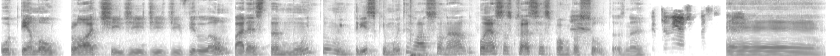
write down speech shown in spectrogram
o tema, o plot de, de, de vilão, parece estar muito intrínseco e muito relacionado com essas, essas pontas soltas, né? Eu também acho que. É... Mas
